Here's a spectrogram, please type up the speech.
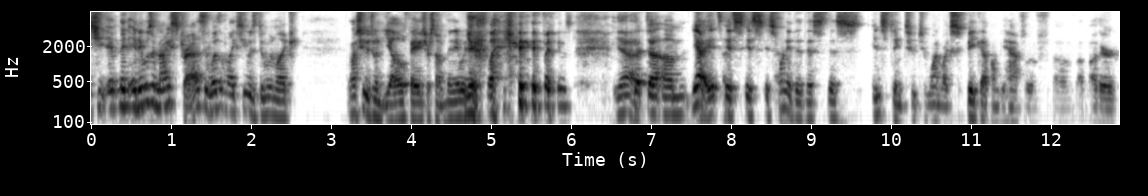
she and, and it was a nice dress. It wasn't like she was doing like unless she was doing yellow face or something, it was Yeah. just like. but it was, Yeah. but uh, um, yeah, it's it's it's it's funny that this this instinct to to want to like speak up on behalf of of, of other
